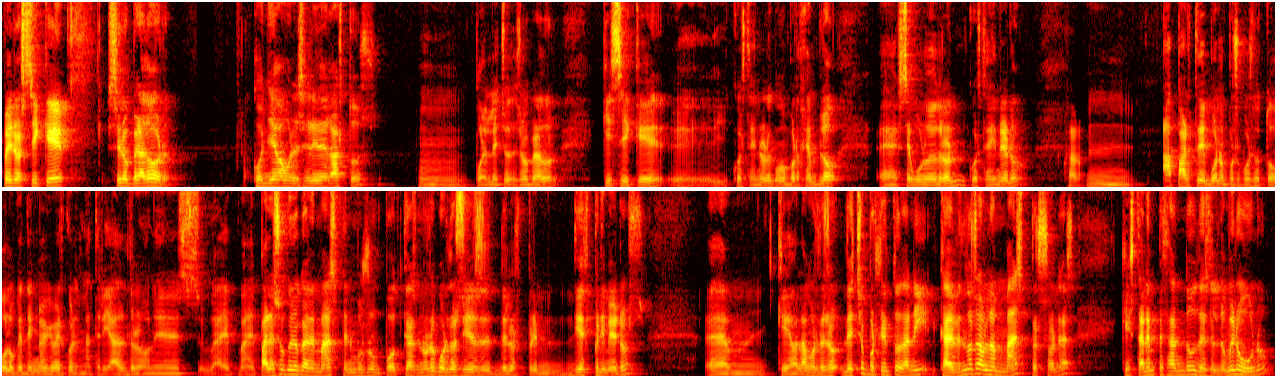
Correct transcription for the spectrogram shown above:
Pero sí que ser operador conlleva una serie de gastos, mm, por el hecho de ser operador, que sí que eh, cuesta dinero, como por ejemplo, eh, seguro de dron, cuesta dinero. Claro. Mm, Aparte, bueno, por supuesto, todo lo que tenga que ver con el material, drones. Para eso creo que además tenemos un podcast, no recuerdo si es de los 10 primeros, em, que hablamos de eso. De hecho, por cierto, Dani, cada vez nos hablan más personas que están empezando desde el número uno.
